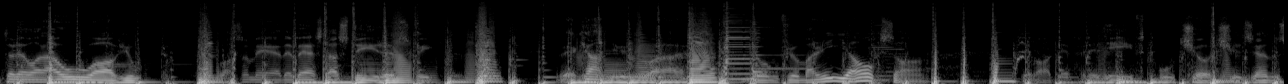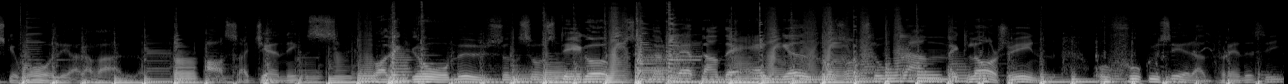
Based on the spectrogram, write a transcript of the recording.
Låter det vara oavgjort vad som är det bästa styresskicket. Det kan ju vara jungfru Maria också. Det var definitivt mot Churchills önskemål i alla fall. Asa Jennings var den grå musen som steg upp som den räddande ängeln och som stod fram med klarsyn och fokuserad frenesi.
